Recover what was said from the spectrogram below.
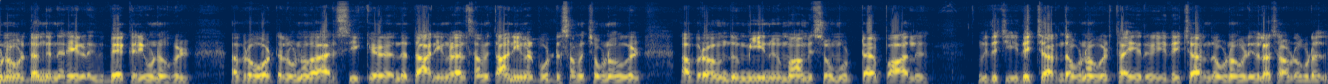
உணவுகள் தான் இங்கே நிறைய கிடைக்குது. பேக்கரி உணவுகள் அப்புறம் ஹோட்டல் உணவு அரிசி கே இந்த தானியங்களால் சமை தானியங்கள் போட்டு சமைச்ச உணவுகள் அப்புறம் வந்து மீன் மாமிசம் முட்டை பால் இதை இதை சார்ந்த உணவுகள் தயிர் இதை சார்ந்த உணவுகள் இதெல்லாம் சாப்பிடக்கூடாது.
